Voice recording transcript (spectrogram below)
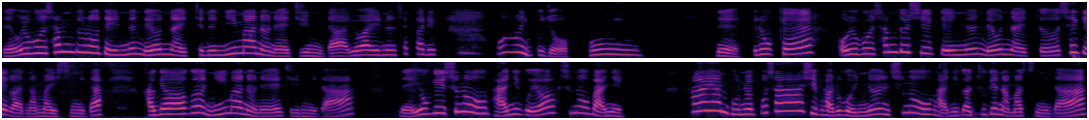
네, 얼굴 3두로 돼 있는 네온라이트는 2만원에 드립니다. 이 아이는 색깔이, 와, 이쁘죠? 오. 네, 이렇게 얼굴 3두씩 돼 있는 네온라이트 3개가 남아 있습니다. 가격은 2만원에 드립니다. 네, 여기 스노우 반이고요. 스노우 반이. 하얀 분을 뽀사시 바르고 있는 스노우 바니가 두 개 남았습니다.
